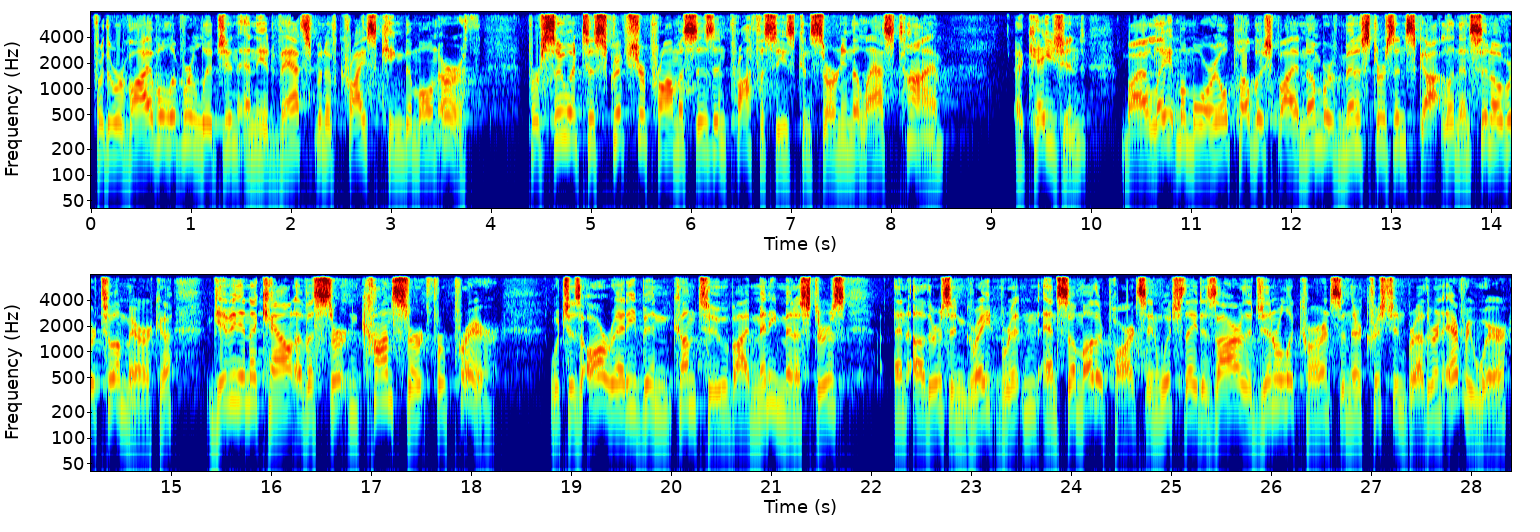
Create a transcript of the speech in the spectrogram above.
for the revival of religion and the advancement of Christ's kingdom on earth, pursuant to Scripture promises and prophecies concerning the last time occasioned by a late memorial published by a number of ministers in Scotland and sent over to America, giving an account of a certain concert for prayer, which has already been come to by many ministers and others in Great Britain and some other parts, in which they desire the general occurrence in their Christian brethren everywhere,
